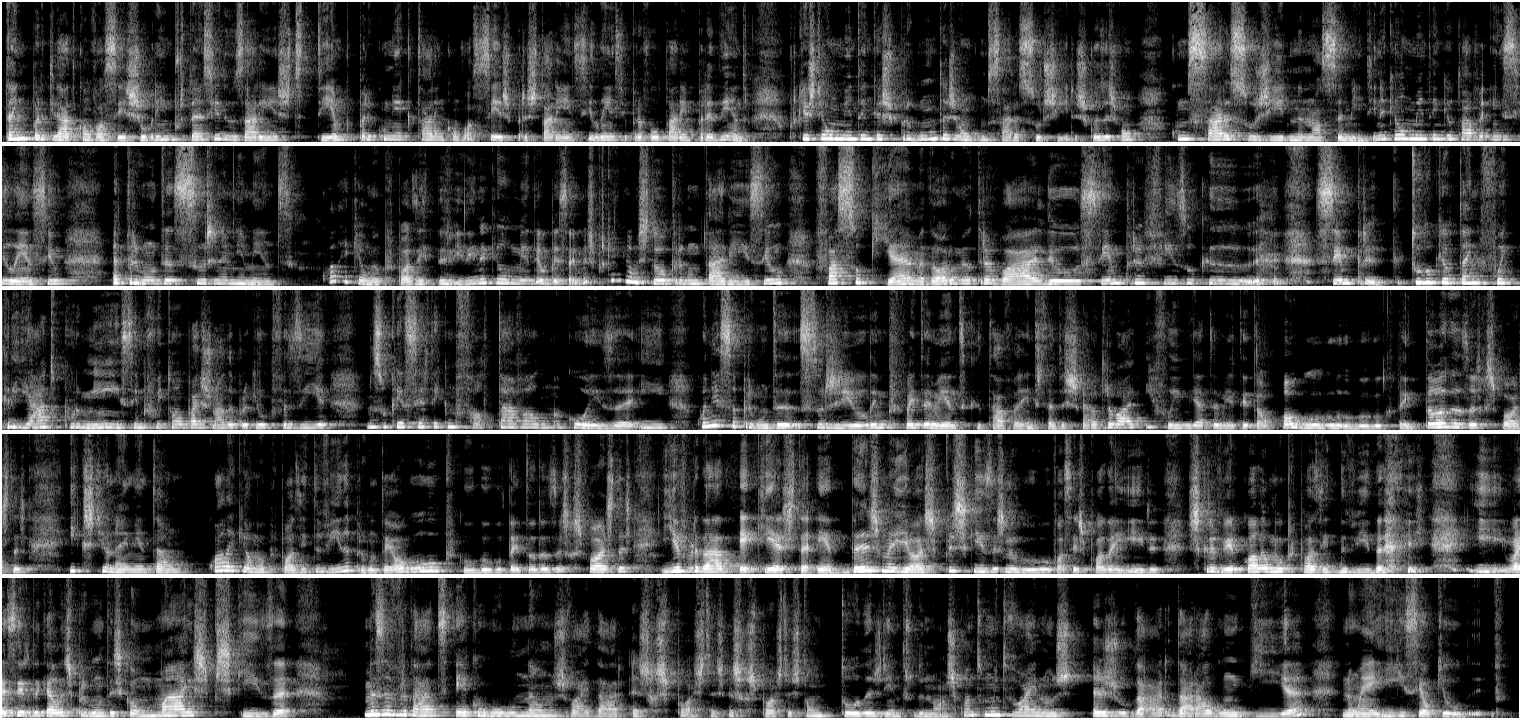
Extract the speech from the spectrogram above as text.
tenho partilhado com vocês sobre a importância de usarem este tempo para conectarem com vocês, para estarem em silêncio, para voltarem para dentro, porque este é o momento em que as perguntas vão começar a surgir, as coisas vão começar a surgir na nossa mente. E naquele momento em que eu estava em silêncio, a pergunta surge na minha mente: qual é que é o meu propósito de vida? E naquele momento eu pensei, mas porquê que eu me estou a perguntar isso? Eu faço o que amo, adoro o meu trabalho, sempre fiz o que. sempre. tudo o que eu tenho foi criado por mim, sempre fui tão apaixonada por aquilo que fazia, mas o que é certo é que me faltava alguma coisa. E quando essa pergunta surgiu, lembro perfeitamente que estava, entretanto, a chegar ao trabalho e fui imediatamente então ao Google, o Google que tem todas as respostas, e questionei-me então qual é que é o meu propósito de vida? Perguntei ao Google, porque o Google tem todas as respostas, e a verdade é que esta é das maiores pesquisas no Google. Vocês podem ir escrever qual é o meu propósito de vida e vai ser daquelas perguntas com mais pesquisa. Mas a verdade é que o Google não nos vai dar as respostas. As respostas estão todas dentro de nós. Quanto muito vai nos ajudar, dar algum guia, não é? E isso é o que eu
